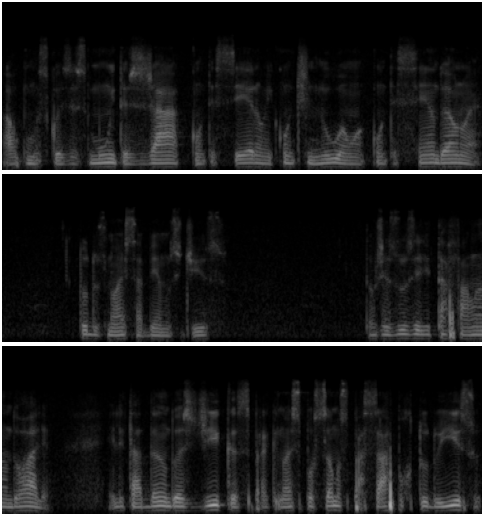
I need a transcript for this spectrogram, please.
Algumas coisas, muitas já aconteceram e continuam acontecendo, é ou não é? Todos nós sabemos disso. Então Jesus ele está falando, olha, Ele está dando as dicas para que nós possamos passar por tudo isso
